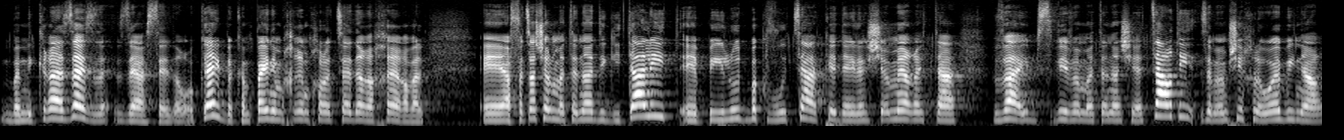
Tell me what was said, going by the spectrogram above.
במקרה הזה זה, זה הסדר, אוקיי? בקמפיינים אחרים יכול להיות סדר אחר, אבל אה, הפצה של מתנה דיגיטלית, אה, פעילות בקבוצה כדי לשמר את ה vibe סביב המתנה שיצרתי, זה ממשיך לוובינר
